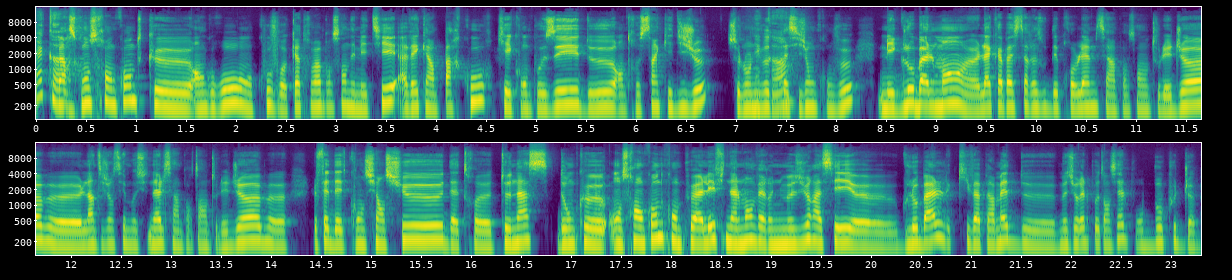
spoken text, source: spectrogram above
D'accord. Parce qu'on se rend compte que, en gros, on couvre 80% des métiers avec un parcours qui est composé de entre 5 et 10 jeux selon le niveau de précision qu'on veut. Mais globalement, euh, la capacité à résoudre des problèmes, c'est important dans tous les jobs. Euh, l'intelligence émotionnelle, c'est important dans tous les jobs. Euh, le fait d'être consciencieux, d'être tenace. Donc, on se rend compte qu'on peut aller finalement vers une mesure assez globale qui va permettre de mesurer le potentiel pour beaucoup de jobs.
